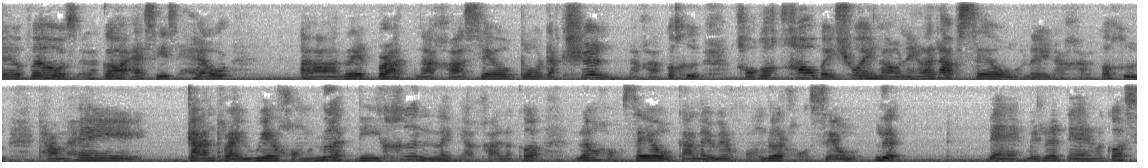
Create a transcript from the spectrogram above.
levels แล้วก็ assist health red blood นะคะ cell production นะคะ ก็คือเขาก็เข้าไปช่วยเราในระดับเซลล์เลยนะคะ ก็คือทำให้การไหลเวียนของเลือดดีขึ้นอะไรอย่างเงี้ยค่ะ แล้วก็เรื่องของเซลล์ การไหลเวียนของเลือดของเซลล์เลือดแดงเม็ดเลือดแดงแล้วก็เซ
